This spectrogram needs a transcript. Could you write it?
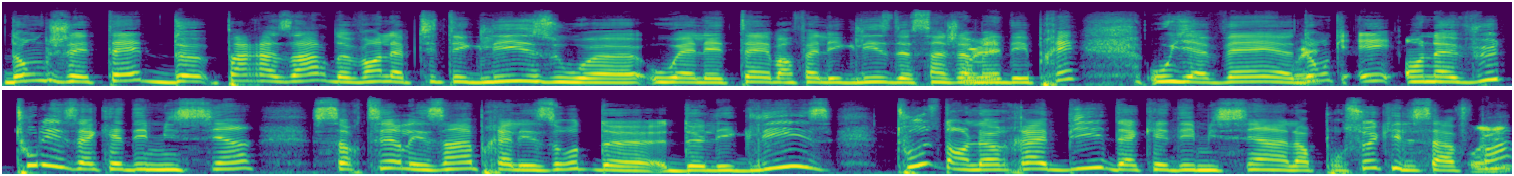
Donc j'étais de par hasard devant la petite église où euh, où elle était, enfin l'église de Saint-Germain-des-Prés, où il y avait euh, donc et on a vu tous les académiciens sortir les uns après les autres de de l'église, tous dans leur habit d'académicien. Alors pour ceux qui le savent pas,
